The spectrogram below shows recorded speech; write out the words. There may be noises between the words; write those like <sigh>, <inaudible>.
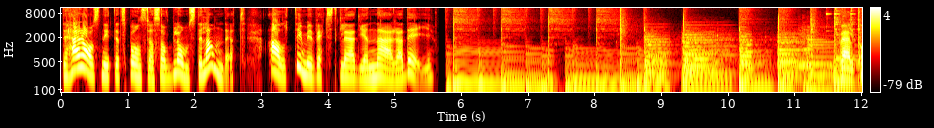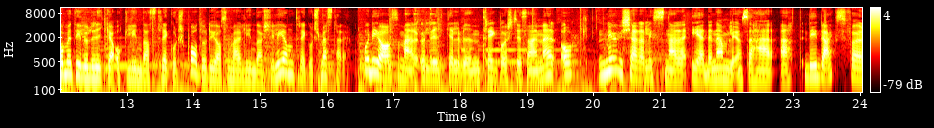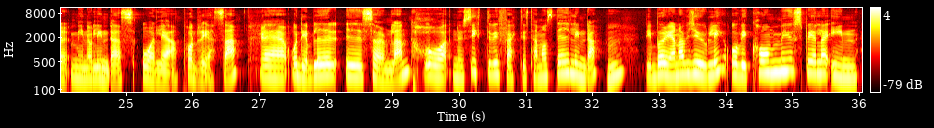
Det här avsnittet sponsras av Blomsterlandet. Alltid med växtglädje nära dig. Välkommen till Ulrika och Lindas trädgårdspodd och det är jag som är Linda Kylén, trädgårdsmästare. Och det är jag som är Ulrika Levin, trädgårdsdesigner. Och nu, kära lyssnare, är det nämligen så här att det är dags för min och Lindas årliga poddresa. Eh, och det blir i Sörmland. Oh. Och nu sitter vi faktiskt hemma hos dig, Linda. Mm. Det är början av juli och vi kommer ju spela in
